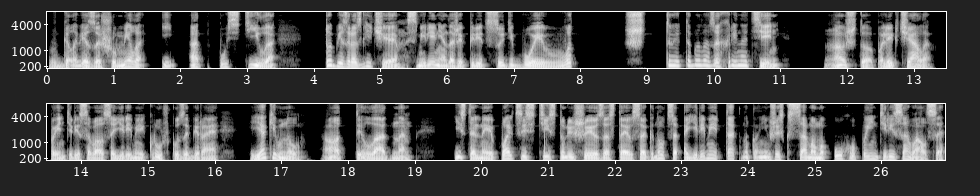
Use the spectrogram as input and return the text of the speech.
В голове зашумело и отпустило. То безразличие, смирение даже перед судьбой. Вот что это была за хренотень? «Ну что, полегчало?» – поинтересовался Еремей, кружку забирая. Я кивнул. «Вот ты ладно». И стальные пальцы стиснули шею, заставив согнуться, а Еремей, так наклонившись к самому уху, поинтересовался.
